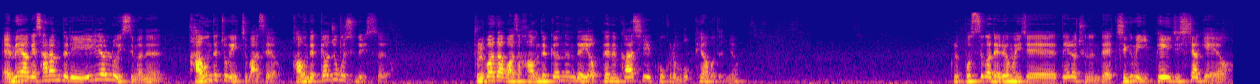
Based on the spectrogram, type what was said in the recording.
애매하게 사람들이 일렬로 있으면은 가운데 쪽에 있지 마세요. 가운데 껴 죽을 수도 있어요. 불바닥 와서 가운데 꼈는데 옆에는 가시 있고 그럼 못 피하거든요. 그리고 보스가 내려오면 이제 때려주는데 지금이 2페이지 시작이에요.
